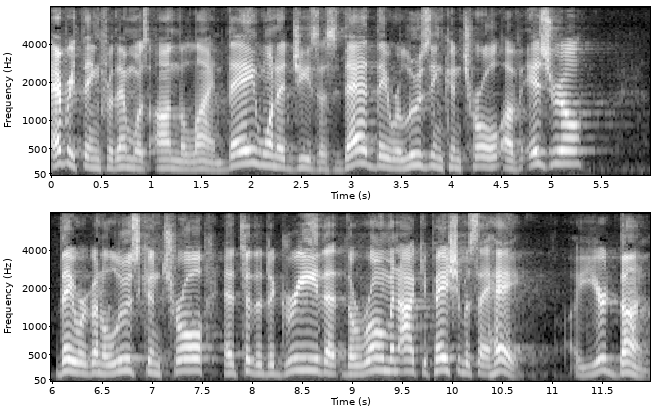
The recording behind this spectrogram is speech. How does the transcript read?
Everything for them was on the line. They wanted Jesus dead. They were losing control of Israel. They were going to lose control uh, to the degree that the Roman occupation would say, hey, you're done.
